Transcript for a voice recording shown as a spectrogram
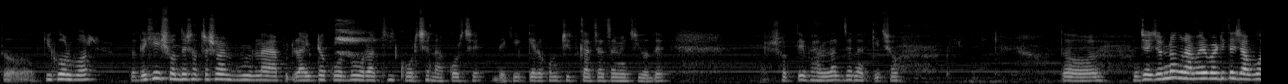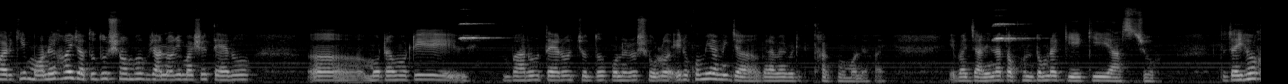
তো কি করব আর? তো দেখি সন্ধ্যে সাতটার সময় লাইভটা করব, ওরা কি করছে, না করছে, দেখি কীরকম চিৎকার চেঁচামেচি ওদের। সত্যি ভালো লাগছে না কিছু। তো যে জন্য গ্রামের বাড়িতে যাব আর কি। মনে হয় যতদূর সম্ভব জানুয়ারি মাসে তেরো মোটামুটি বারো, তেরো, চোদ্দ, পনেরো, ষোলো, এরকমই আমি যা গ্রামের বাড়িতে থাকব মনে হয়। এবার জানি না তখন তোমরা কে কে আসছো। তো যাই হোক,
